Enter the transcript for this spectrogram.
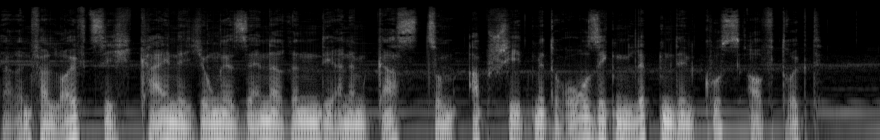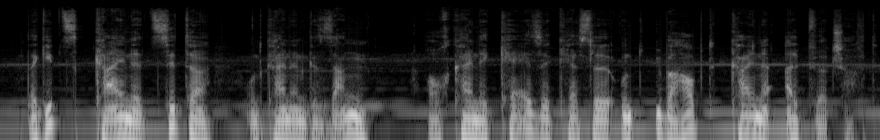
Darin verläuft sich keine junge Sennerin, die einem Gast zum Abschied mit rosigen Lippen den Kuss aufdrückt. Da gibt's keine Zither und keinen Gesang, auch keine Käsekessel und überhaupt keine Alpwirtschaft.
